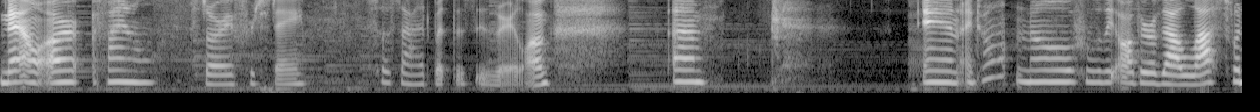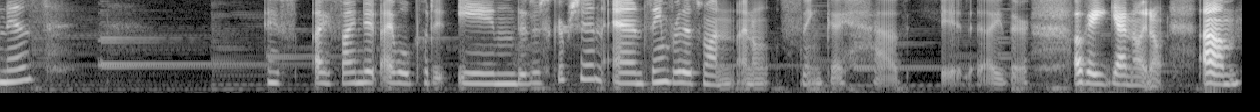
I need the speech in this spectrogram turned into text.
Now, our final story for today. So sad, but this is very long. Um, and I don't know who the author of that last one is. If I find it, I will put it in the description. And same for this one. I don't think I have it either. Okay, yeah, no, I don't. Um,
